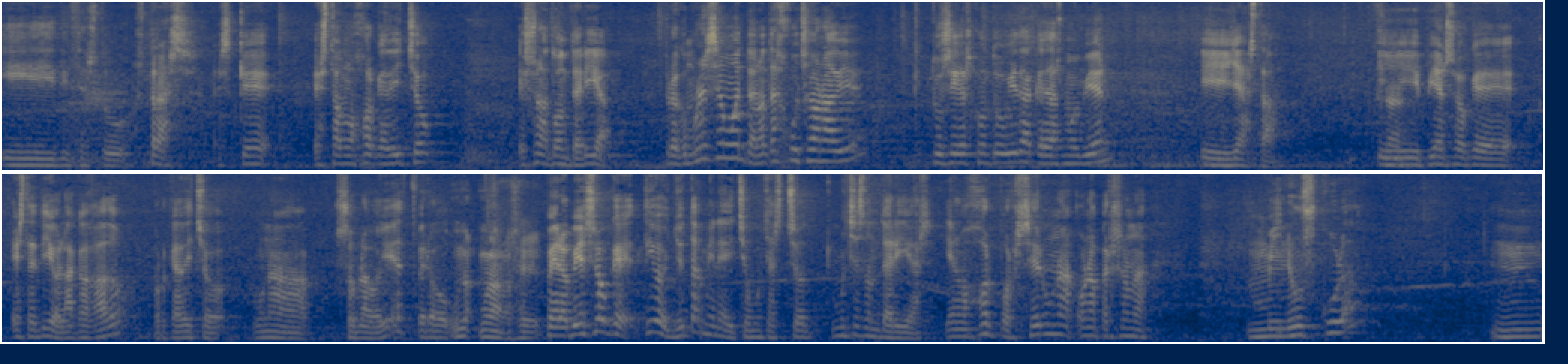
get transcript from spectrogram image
Y dices tú, ostras, es que esto a lo mejor que he dicho es una tontería. Pero como en ese momento no te ha escuchado nadie, tú sigues con tu vida, quedas muy bien y ya está. Y pienso que este tío la ha cagado porque ha dicho una sobrabollez, pero, Una- bueno, sí. pero pienso que, tío, yo también he dicho muchas, muchas tonterías. Y a lo mejor por ser una, una persona minúscula, mm,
